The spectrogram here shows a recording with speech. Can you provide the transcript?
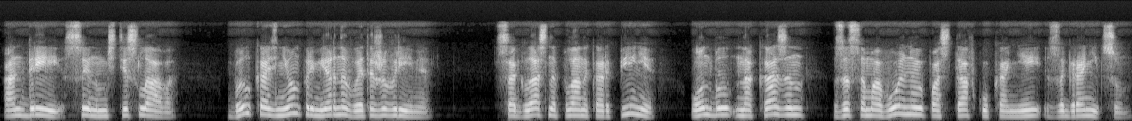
Андрей, сын Мстислава, был казнен примерно в это же время. Согласно плану Карпини, он был наказан за самовольную поставку коней за границу.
